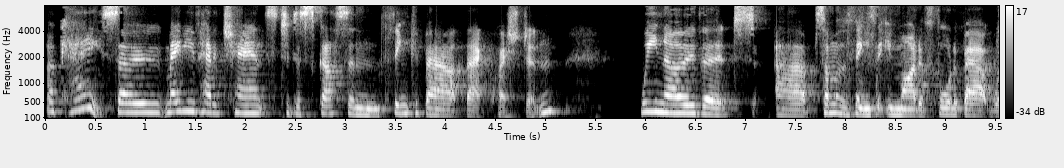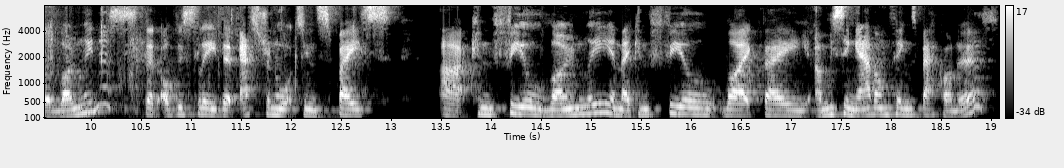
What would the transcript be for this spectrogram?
Okay, so maybe you've had a chance to discuss and think about that question. We know that uh, some of the things that you might have thought about were loneliness, that obviously that astronauts in space uh, can feel lonely and they can feel like they are missing out on things back on Earth.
